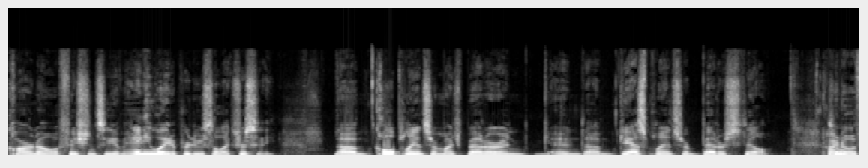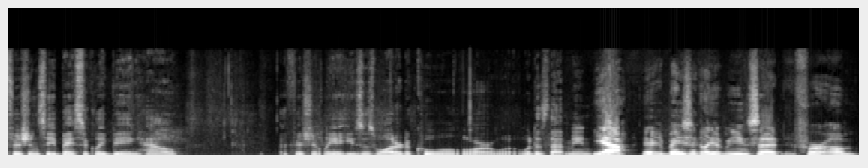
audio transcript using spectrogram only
Carnot efficiency of any way to produce electricity. Um, coal plants are much better, and and um, gas plants are better still. Carnot efficiency basically being how efficiently it uses water to cool, or wh- what does that mean? Yeah, it, basically it means that for um,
